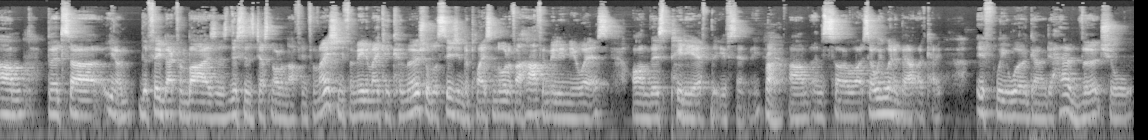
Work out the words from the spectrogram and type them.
Um, but uh, you know, the feedback from buyers is this is just not enough information for me to make a commercial decision to place an order for half a million US on this PDF that you've sent me. Right. Um, and so, uh, so we went about okay if we were going to have virtual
